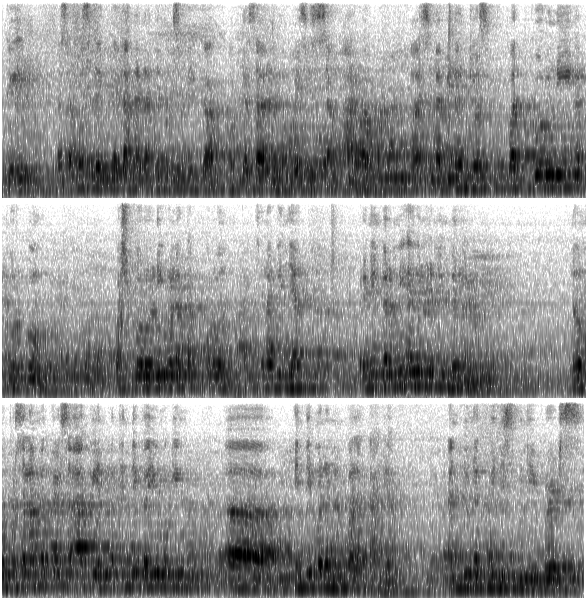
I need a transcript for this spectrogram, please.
Okay? As a Muslim, kailangan natin magsumika, magdasal limang beses sa araw. Ah, sinabi ng Diyos, Wadkuruni at kurkum. Washkuruli wala takkurun. Sinabi niya, Remember me, I will remember you. No, magpasalamat kayo sa akin at hindi kayo maging uh, hindi mananampalataya. And do not be disbelievers.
